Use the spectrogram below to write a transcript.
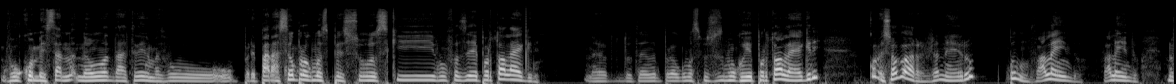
Vou começar, não a dar treino, mas vou. Preparação para algumas pessoas que vão fazer Porto Alegre. Né? Eu tô treinando para algumas pessoas que vão correr Porto Alegre. Começou agora, janeiro, pum, valendo, valendo. No,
